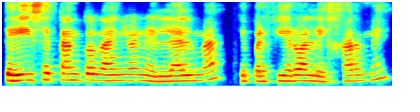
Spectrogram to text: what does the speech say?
te hice tanto daño en el alma que prefiero alejarme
